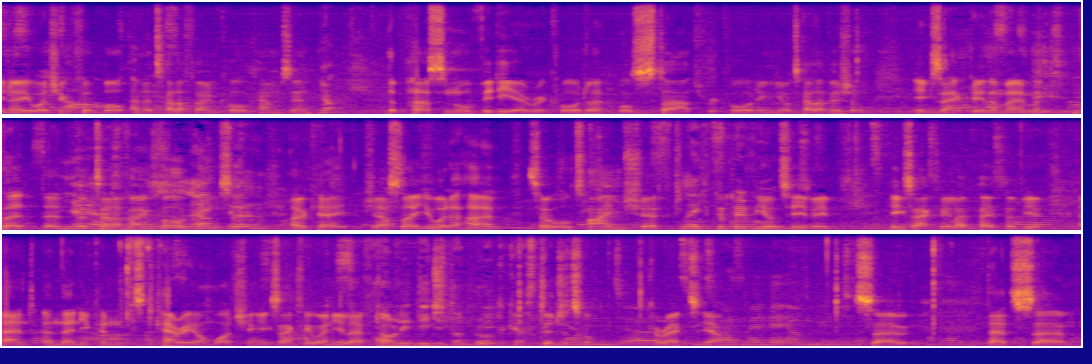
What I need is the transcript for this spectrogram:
you know, you're watching football, and a telephone call comes in. Yep. The personal video recorder will start recording your television exactly the moment that the, the telephone call comes in. uh, Okay, just like you would at home. So it will time shift Like your TV. Exactly, like pay per view. And, and then you can carry on watching exactly when you left off. Only digital broadcast. Digital, correct? Yeah. So that's um,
